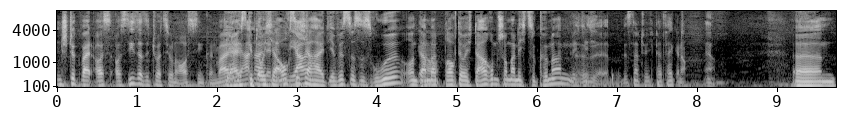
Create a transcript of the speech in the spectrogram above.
ein Stück weit aus, aus dieser Situation rausziehen können. Weil ja, es gibt halt euch ja in den auch Sicherheit. Ihr wisst, es ist Ruhe und Genau. damit braucht ihr euch darum schon mal nicht zu kümmern. Richtig. Äh, Ist natürlich perfekt. Genau. Ja. Ähm,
